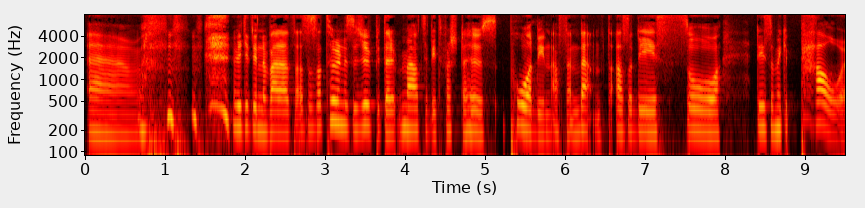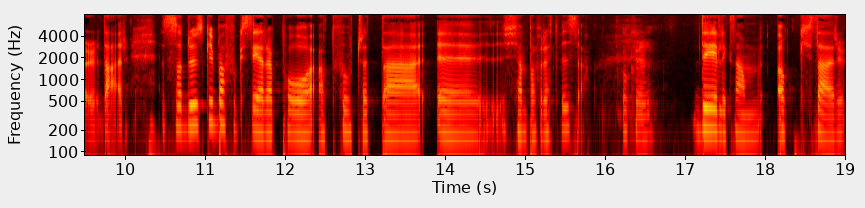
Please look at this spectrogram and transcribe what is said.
Ehm, vilket innebär att alltså, Saturnus och Jupiter möts i ditt första hus på din ascendent. Alltså det är så, det är så mycket power där. Så du ska ju bara fokusera på att fortsätta eh, kämpa för rättvisa. Okej. Det är liksom, och så här,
